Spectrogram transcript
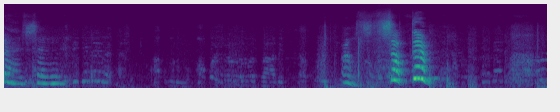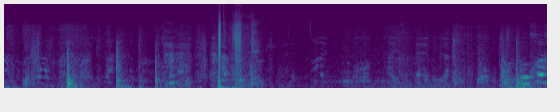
Ben seni... Ay, Sattım. Oha.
